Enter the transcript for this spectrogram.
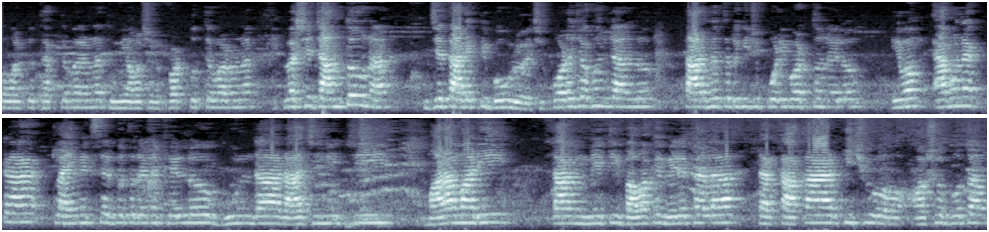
তোমার কেউ থাকতে পারে না, তুমি আমার সঙ্গে ফ্রড করতে পারো না। এবার সে জানতেও না যে তার একটি বউ রয়েছে। পরে যখন জানলো, তার ভেতরে কিছু পরিবর্তন এলো এবং এমন একটা ক্লাইম্যাক্সের ভেতরে এনে ফেলল। গুন্ডা, রাজনীতি, মারামারি তার মেয়েটি বাবাকে মেরে ফেলা, তার কাকার কিছু অসভ্যতাম,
